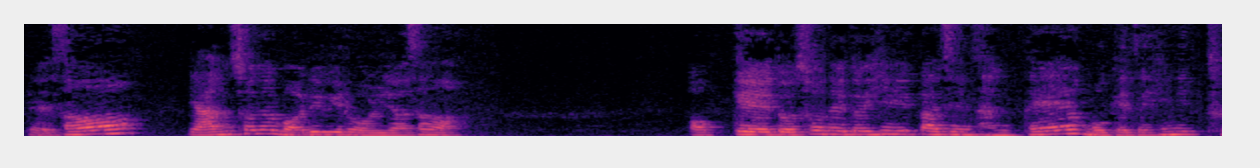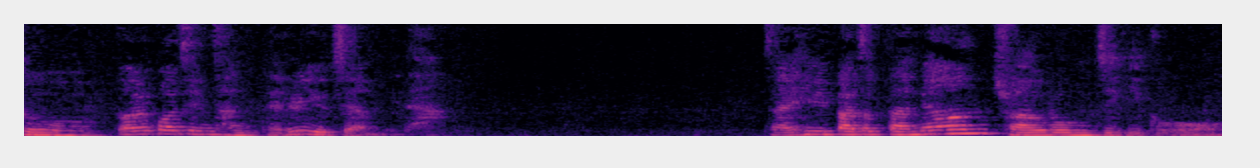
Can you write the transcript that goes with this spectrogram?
그래서 양손을 머리 위로 올려서 어깨에도 손에도 힘이 빠진 상태, 목에도 힘이 툭 떨궈진 상태를 유지합니다. 자, 힘이 빠졌다면 좌우로 움직이고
